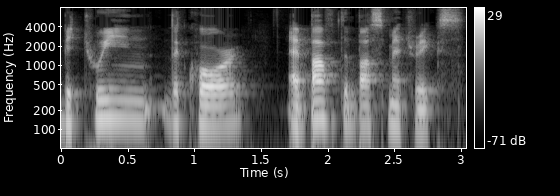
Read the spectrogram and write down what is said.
between the core above the bus matrix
